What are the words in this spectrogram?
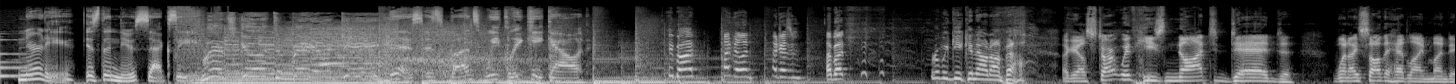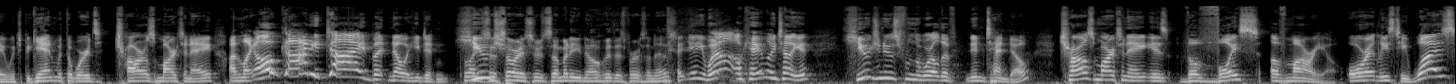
Nerdy is the new sexy. Let's go to be a geek. This is Bud's Weekly Geek Out. Hey, bud. Hi, Dylan. Hi, Jason. How about What are we geeking out on, pal? Okay, I'll start with He's Not Dead. When I saw the headline Monday, which began with the words Charles Martinet, I'm like, oh God, he died. But no, he didn't. Like, so sorry, should somebody know who this person is? Yeah, well, okay, let me tell you. Huge news from the world of Nintendo. Charles Martinet is the voice of Mario, or at least he was.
